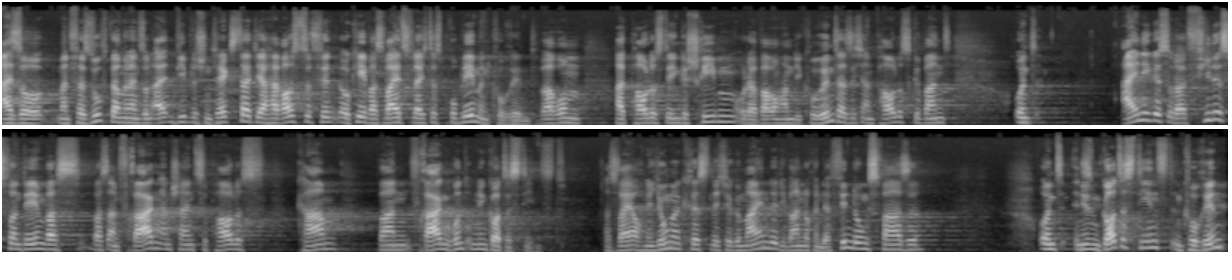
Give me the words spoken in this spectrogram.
Also man versucht, wenn man dann so einen alten biblischen Text hat, ja herauszufinden, okay, was war jetzt vielleicht das Problem in Korinth? Warum hat Paulus den geschrieben oder warum haben die Korinther sich an Paulus gewandt? Und einiges oder vieles von dem, was, was an Fragen anscheinend zu Paulus kam, waren Fragen rund um den Gottesdienst. Das war ja auch eine junge christliche Gemeinde, die waren noch in der Findungsphase. Und in diesem Gottesdienst in Korinth,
